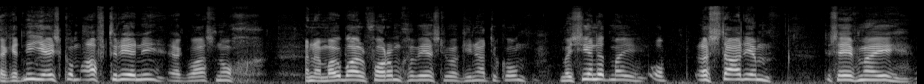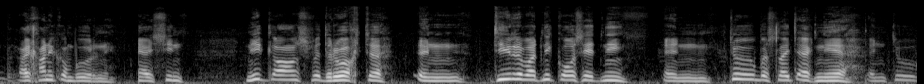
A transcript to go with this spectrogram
Ek het nie juis kom aftree nie. Ek was nog in 'n mobile vorm gewees toe ek hiernatoe kom. My seun het my op 'n stadium toe sê hy vir my hy gaan nie kom boer nie. Hy sien nie kans vir droogte en diere wat nie kos het nie. En toe besluit ek nee en toe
